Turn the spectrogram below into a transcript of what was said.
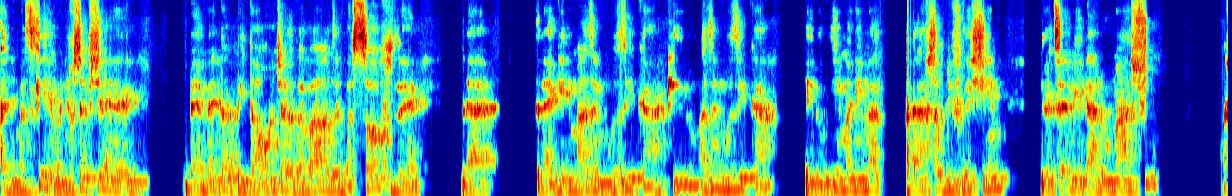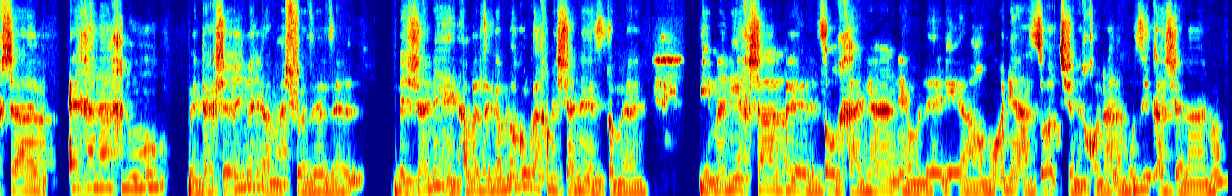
אני מסכים, אני חושב שבאמת הפתרון של הדבר הזה בסוף זה לה, להגיד מה זה מוזיקה, כאילו, מה זה מוזיקה? כאילו, אם אני ואתה עכשיו נפגשים, יוצא מאיתנו משהו. עכשיו, איך אנחנו מתקשרים את המשהו הזה, זה משנה, אבל זה גם לא כל כך משנה, זאת אומרת, אם אני עכשיו, לצורך העניין, עולה לי ההרמוניה הזאת שנכונה למוזיקה שלנו,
